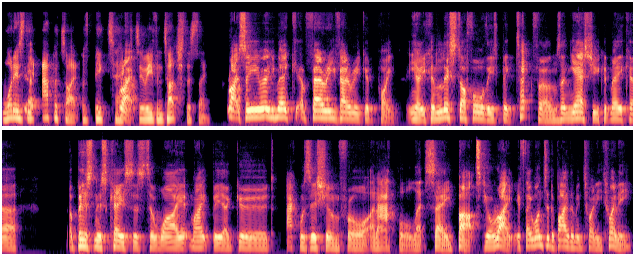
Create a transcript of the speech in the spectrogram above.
what is the appetite of big tech Right. to even touch this thing? Right. So you you make a very very good point. You know, you can list off all these big tech firms, and yes, you could make a a business case as to why it might be a good acquisition for an Apple, let's say. But you're right. If they wanted to buy them in 2020,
